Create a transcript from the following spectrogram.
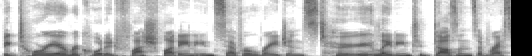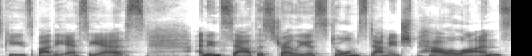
Victoria recorded flash flooding in several regions too, leading to dozens of rescues by the SES. And in South Australia, storms damaged power lines.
